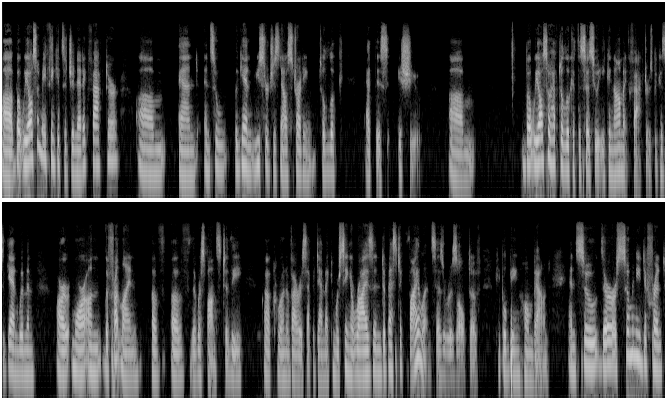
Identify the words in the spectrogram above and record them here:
Uh, but we also may think it's a genetic factor. Um, and, and so, again, research is now starting to look at this issue. Um, but we also have to look at the socioeconomic factors because, again, women are more on the front line of, of the response to the uh, coronavirus epidemic. And we're seeing a rise in domestic violence as a result of people being homebound. And so there are so many different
